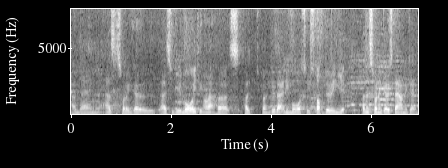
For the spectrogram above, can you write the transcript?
And then as the swelling goes, as you do more, you think, oh, that hurts. I won't do that anymore. So you stop doing it, and the swelling goes down again.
